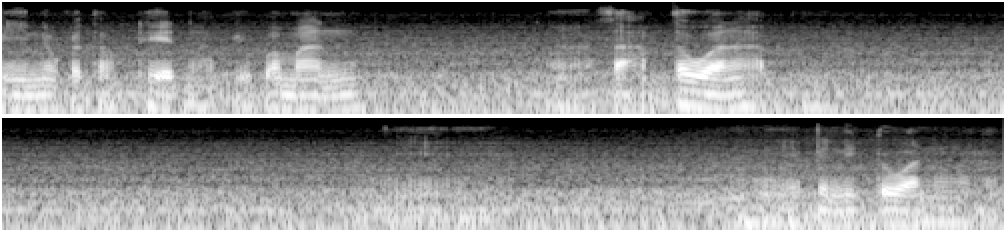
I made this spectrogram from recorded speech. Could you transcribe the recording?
มีนกกระจอกเทศนะครับ อยู่ประมาณสามตัวนะครับนี่นี่เป็นอีกตัวนึงนะครับ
